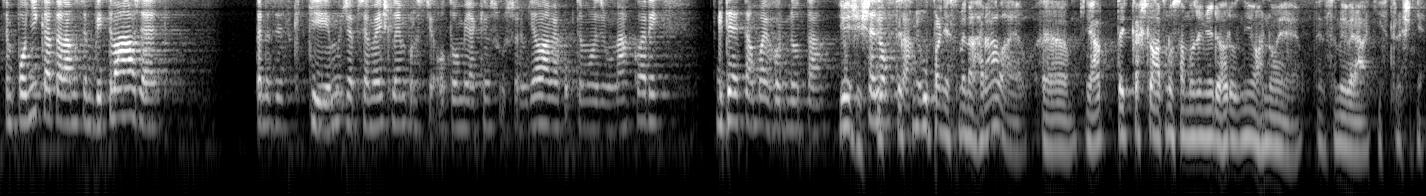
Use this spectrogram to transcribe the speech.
jsem podnikatel a musím vytvářet ten zisk tím, že přemýšlím prostě o tom, jakým způsobem dělám, jak optimalizuju náklady, kde je ta moje hodnota? Ježíš, teď, teď mi úplně jsme nahrála. Jo. Eh, já teďka šlápnu samozřejmě do hrozného hnoje, ten se mi vrátí strašně.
